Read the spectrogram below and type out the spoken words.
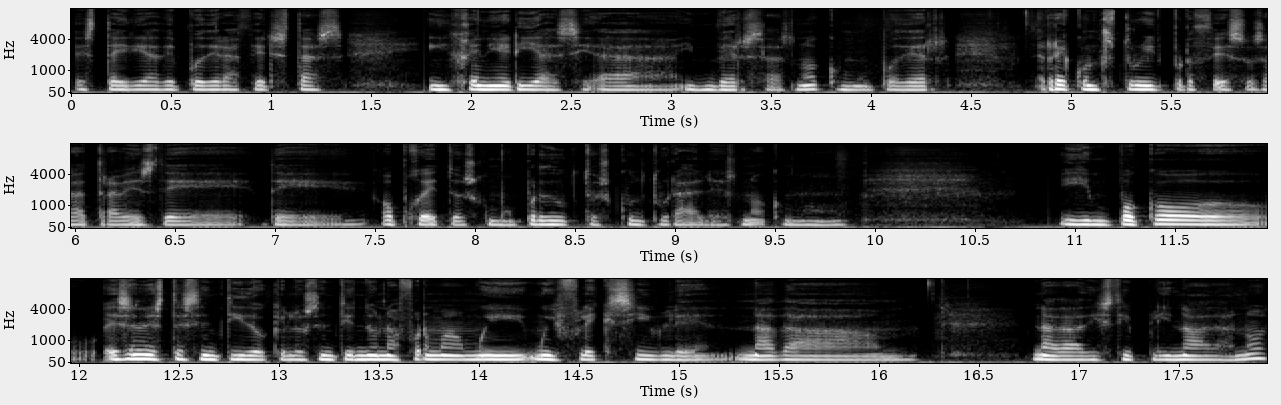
esta idea de poder hacer estas ingenierías eh, inversas, ¿no? como poder reconstruir procesos a través de, objetos como productos culturales, ¿no? como, y un poco es en este sentido que los entiendo de una forma muy, muy flexible, nada, nada disciplinada. ¿no?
